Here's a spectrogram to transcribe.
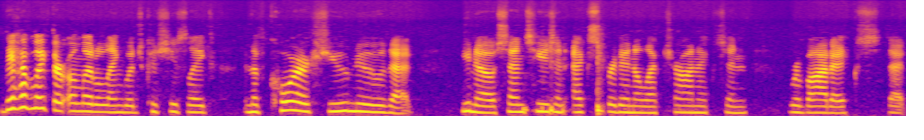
They have like their own little language because she's like, and of course you knew that, you know, since he's an expert in electronics and robotics, that,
